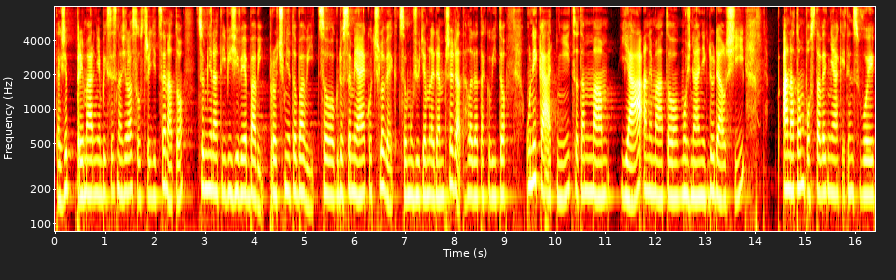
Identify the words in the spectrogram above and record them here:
Takže primárně bych se snažila soustředit se na to, co mě na té výživě baví, proč mě to baví, co, kdo jsem já jako člověk, co můžu těm lidem předat, hledat takový to unikátní, co tam mám já a nemá to možná někdo další a na tom postavit nějaký ten svůj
